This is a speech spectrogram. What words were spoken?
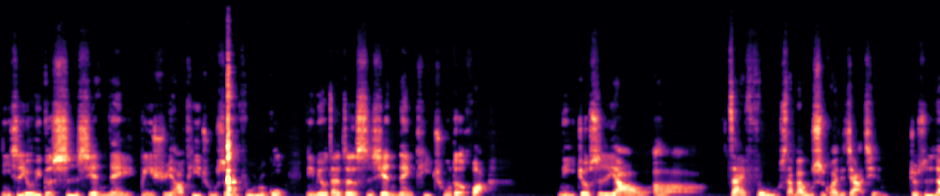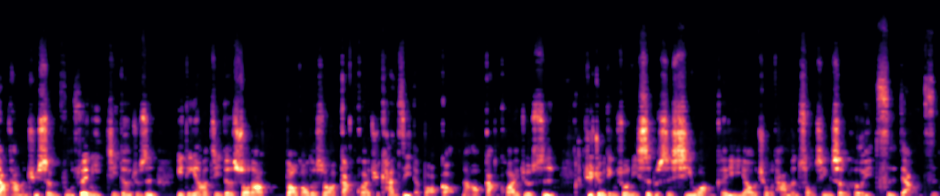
你是有一个时限内必须要提出申复，如果你没有在这个时限内提出的话，你就是要呃再付三百五十块的价钱，就是让他们去申复。所以你记得就是一定要记得收到。报告的时候要赶快去看自己的报告，然后赶快就是去决定说你是不是希望可以要求他们重新审核一次这样子。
